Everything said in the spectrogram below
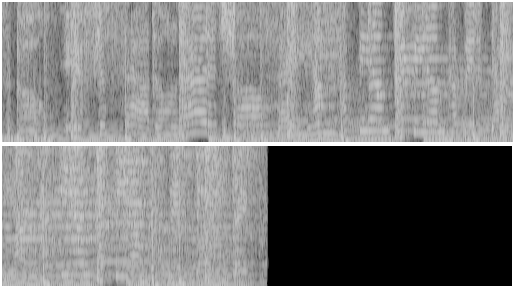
just go.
